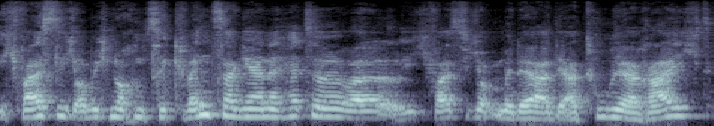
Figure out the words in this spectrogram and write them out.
ich weiß nicht, ob ich noch einen Sequenzer gerne hätte, weil ich weiß nicht, ob mir der, der Atu reicht.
